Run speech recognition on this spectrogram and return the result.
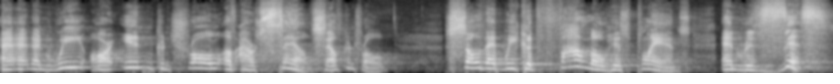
And, and, and we are in control of ourselves, self control, so that we could follow His plans and resist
